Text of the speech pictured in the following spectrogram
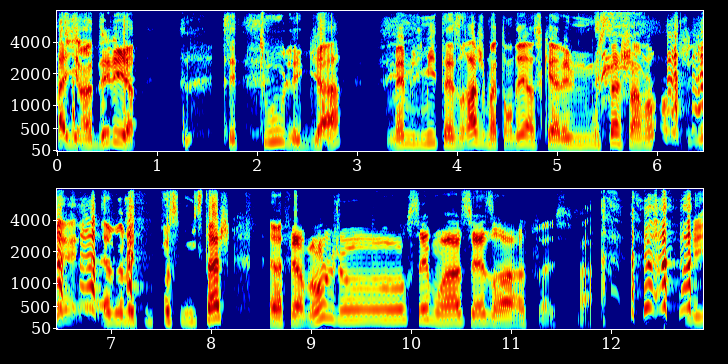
Ah, il y a un délire. C'est tous les gars, même limite Ezra, je m'attendais à ce qu'elle ait une moustache à un moment. Je me suis dit, Eh, elle va mettre une fausse moustache, elle va faire bonjour, c'est moi, c'est Ezra. Enfin, Mais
